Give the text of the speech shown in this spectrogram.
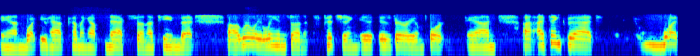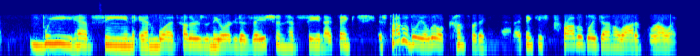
And what you have coming up next on a team that uh, really leans on its pitching is, is very important. And uh, I think that what we have seen and what others in the organization have seen, I think, is probably a little comforting in that. I think he's probably done a lot of growing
